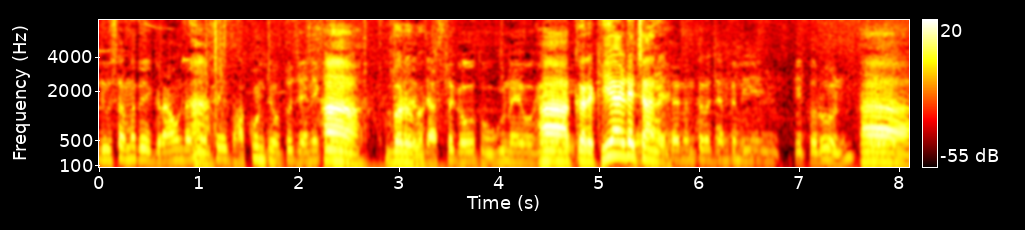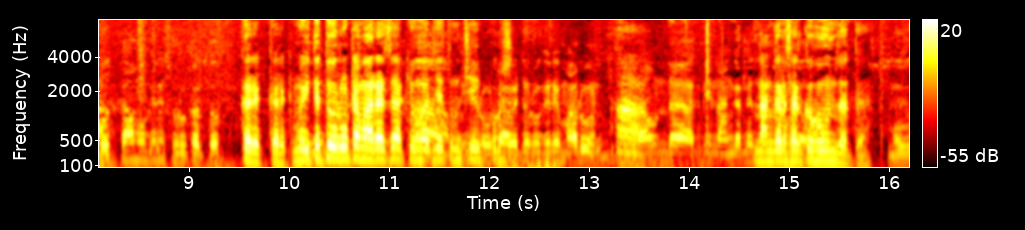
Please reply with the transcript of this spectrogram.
दिवसामध्ये ग्राउंड आणि असे झाकून ठेवतो हा जेणेकरून बरोबर. जास्त गवत उगू नये हा वगैरे करेक्ट ही आयडिया छान आहे. काढल्यानंतर जनरली हे करून हा. खोदकाम वगैरे सुरू करतो. करेक्ट करेक्ट मग इथे तो रोटा मारायचा किंवा जे तुमची रोटावेटर वगैरे मारून ग्राउंड अगदी नांगरले नांगरसारखं होऊन जातं. मऊ.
